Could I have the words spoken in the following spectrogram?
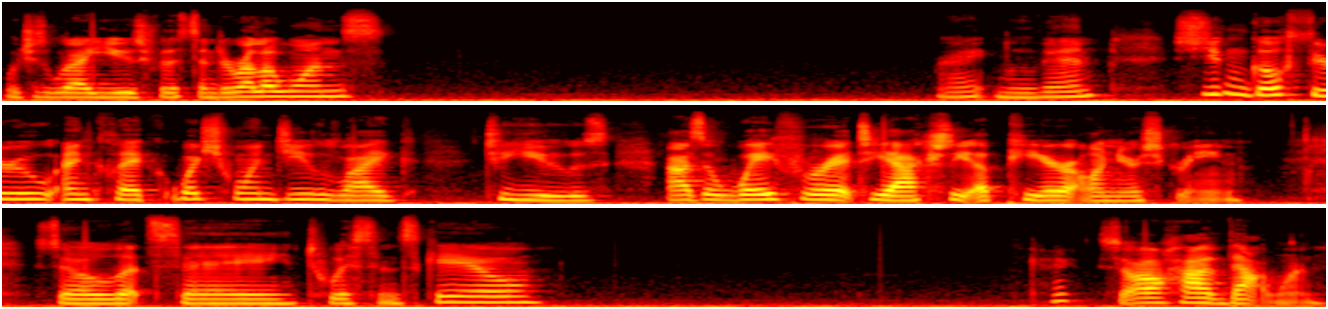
which is what I use for the Cinderella ones, right, move in. So you can go through and click which one do you like to use as a way for it to actually appear on your screen. So let's say twist and scale. Okay, so I'll have that one.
